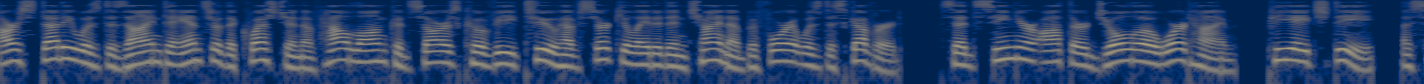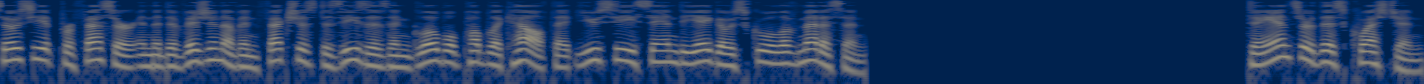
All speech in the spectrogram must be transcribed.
Our study was designed to answer the question of how long could SARS-CoV-2 have circulated in China before it was discovered, said senior author Joel O. Wertheim, Ph.D., Associate Professor in the Division of Infectious Diseases and Global Public Health at UC San Diego School of Medicine. To answer this question,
